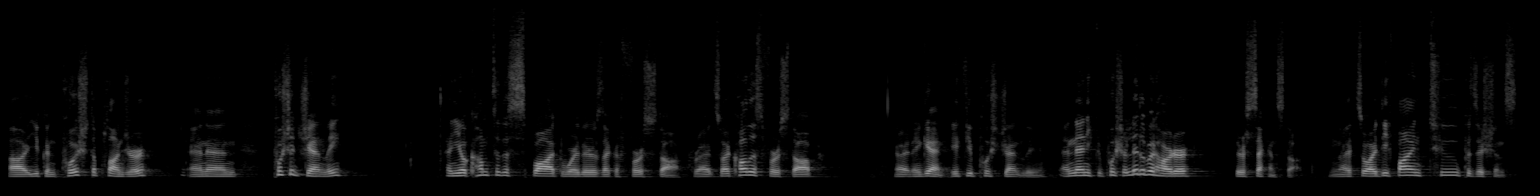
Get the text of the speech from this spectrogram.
uh, you can push the plunger, and then push it gently, and you'll come to the spot where there's like a first stop, right? So I call this first stop. Right? And again, if you push gently, and then if you push a little bit harder, there's second stop. Right? So I define two positions.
